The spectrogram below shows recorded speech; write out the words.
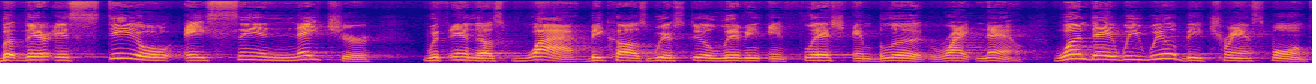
but there is still a sin nature within us. Why? Because we're still living in flesh and blood right now. One day we will be transformed,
